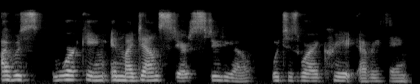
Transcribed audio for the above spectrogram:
I was working in my downstairs studio, which is where I create everything.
